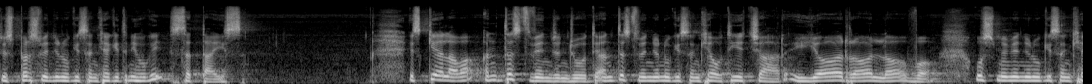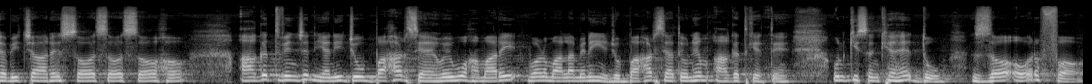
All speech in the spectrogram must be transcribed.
तो स्पर्श व्यंजनों की संख्या कितनी हो गई? सत्ताईस। इसके अलावा अंतस्थ व्यंजन जो होते हैं, अंतस्थ व्यंजनों की संख्या होती है चार। य, र, ल, व। उसमें व्यंजनों की संख्या भी चार है। स स स, ह। आगत व्यंजन, यानी जो बाहर से आए हुए, वो हमारे वर्णमाला में नहीं है। जो बाहर से आते हैं, उन्हें हम आगत कहते हैं। उनकी संख्या है दो। ज और फ।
